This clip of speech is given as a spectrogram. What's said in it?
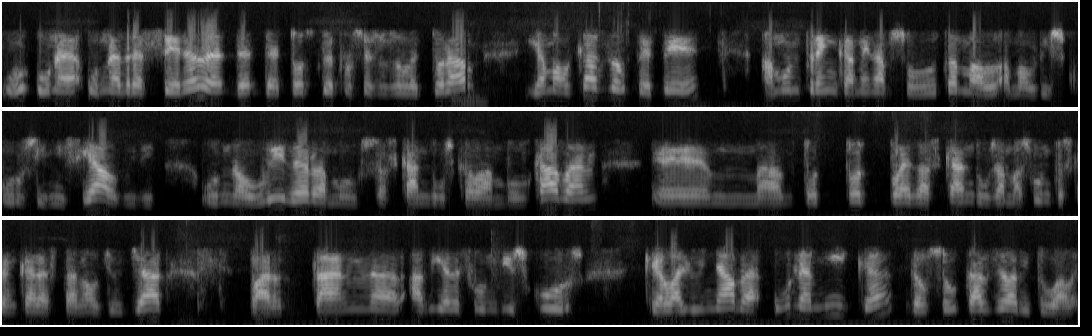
una, una drecera de, de, de tots els processos electorals i en el cas del PP, amb un trencament absolut amb el, amb el discurs inicial, vull dir, un nou líder amb uns escàndols que l'envolcaven, eh, tot, tot ple d'escàndols amb assumptes que encara estan al jutjat, per tant, eh, havia de fer un discurs que l'allunyava una mica del seu target habitual.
